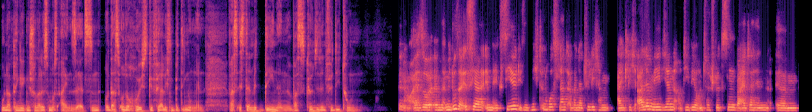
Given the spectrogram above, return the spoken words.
unabhängigen Journalismus einsetzen und das unter höchst gefährlichen Bedingungen. Was ist denn mit denen? Was können Sie denn für die tun? Genau, also ähm, Medusa ist ja im Exil, die sind nicht in Russland, aber natürlich haben eigentlich alle Medien, die wir unterstützen, weiterhin ähm,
